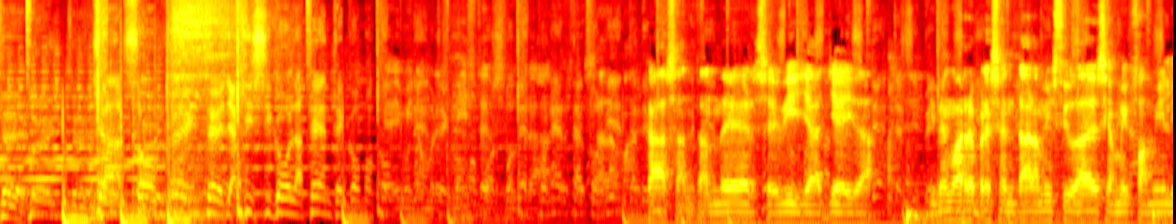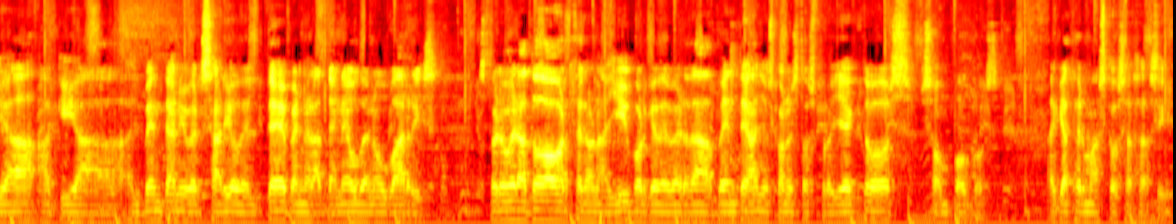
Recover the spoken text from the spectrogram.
Ya son 20 y aquí sigo latente como mi nombre es Mister Sutra, de Salamanca, Santander, Sevilla, Lleida y vengo a representar a mis ciudades y a mi familia aquí al 20 aniversario del TEP en el Ateneu de Nou Barris. Espero ver a toda Barcelona allí porque de verdad 20 años con estos proyectos son pocos. Hay que hacer más cosas así.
